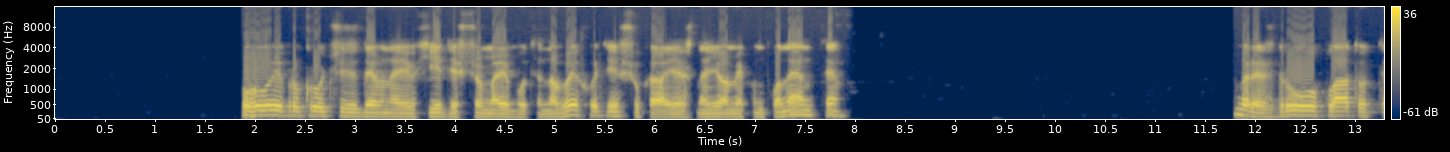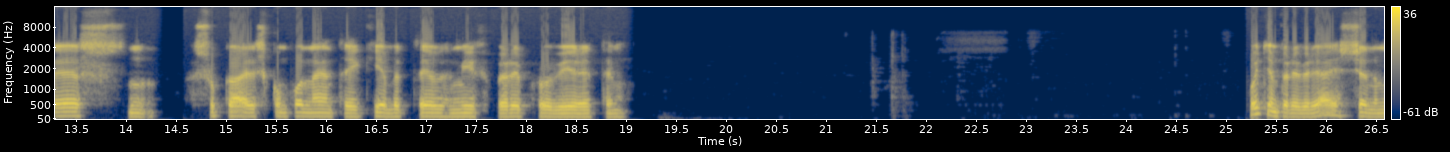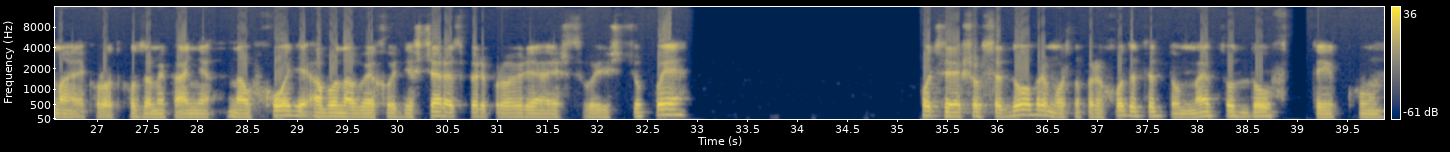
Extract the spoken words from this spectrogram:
У голові прокручуєш, де в неї вхід і що має бути на виході, шукаєш знайомі компоненти. Береш другу плату, теж шукаєш компоненти, які би ти зміг перепровірити. Потім перевіряєш, чи немає короткого замикання на вході або на виході. Ще раз перепровіряєш свої щупи. Отже, якщо все добре, можна переходити до методу втику.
